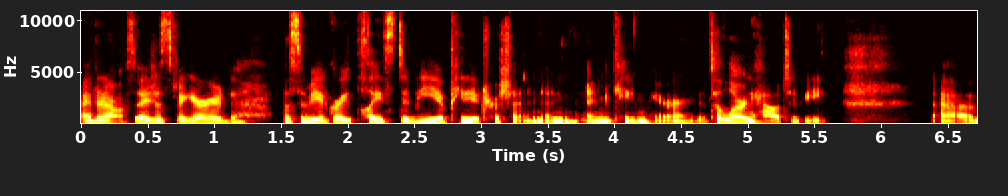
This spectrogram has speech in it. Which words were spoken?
I don't know. So I just figured this would be a great place to be a pediatrician and, and came here to learn how to be. Um,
